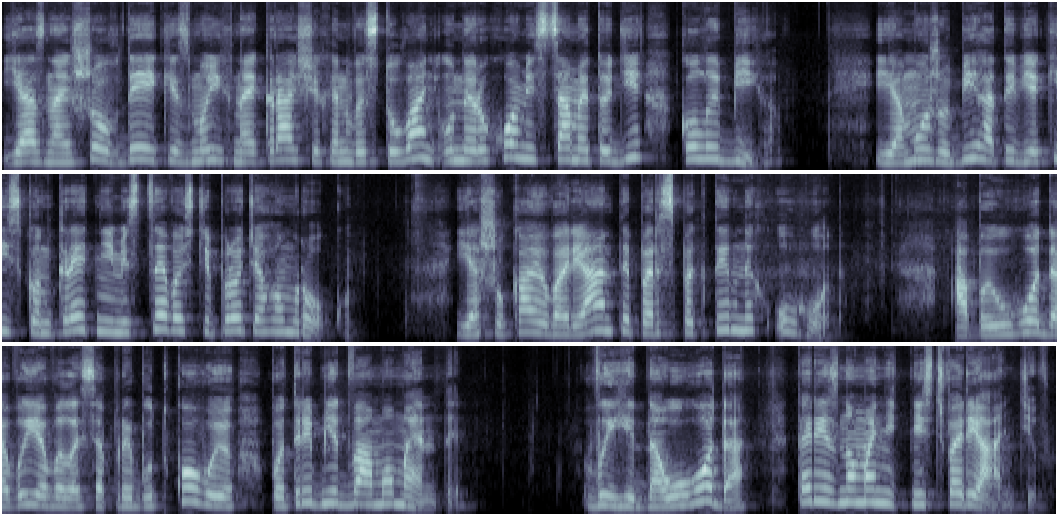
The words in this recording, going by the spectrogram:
Я знайшов деякі з моїх найкращих інвестувань у нерухомість саме тоді, коли бігав. Я можу бігати в якійсь конкретній місцевості протягом року. Я шукаю варіанти перспективних угод. Аби угода виявилася прибутковою, потрібні два моменти: вигідна угода та різноманітність варіантів.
